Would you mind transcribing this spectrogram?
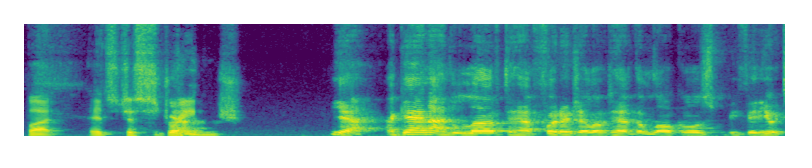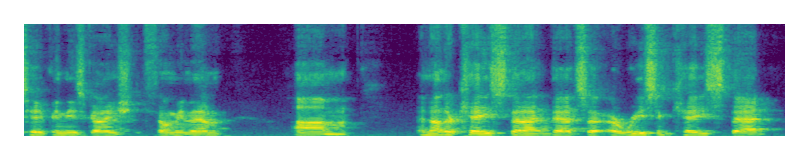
but it's just strange Yeah. Again, I'd love to have footage. I'd love to have the locals be videotaping these guys, filming them. Um, another case that I, that's a, a recent case that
